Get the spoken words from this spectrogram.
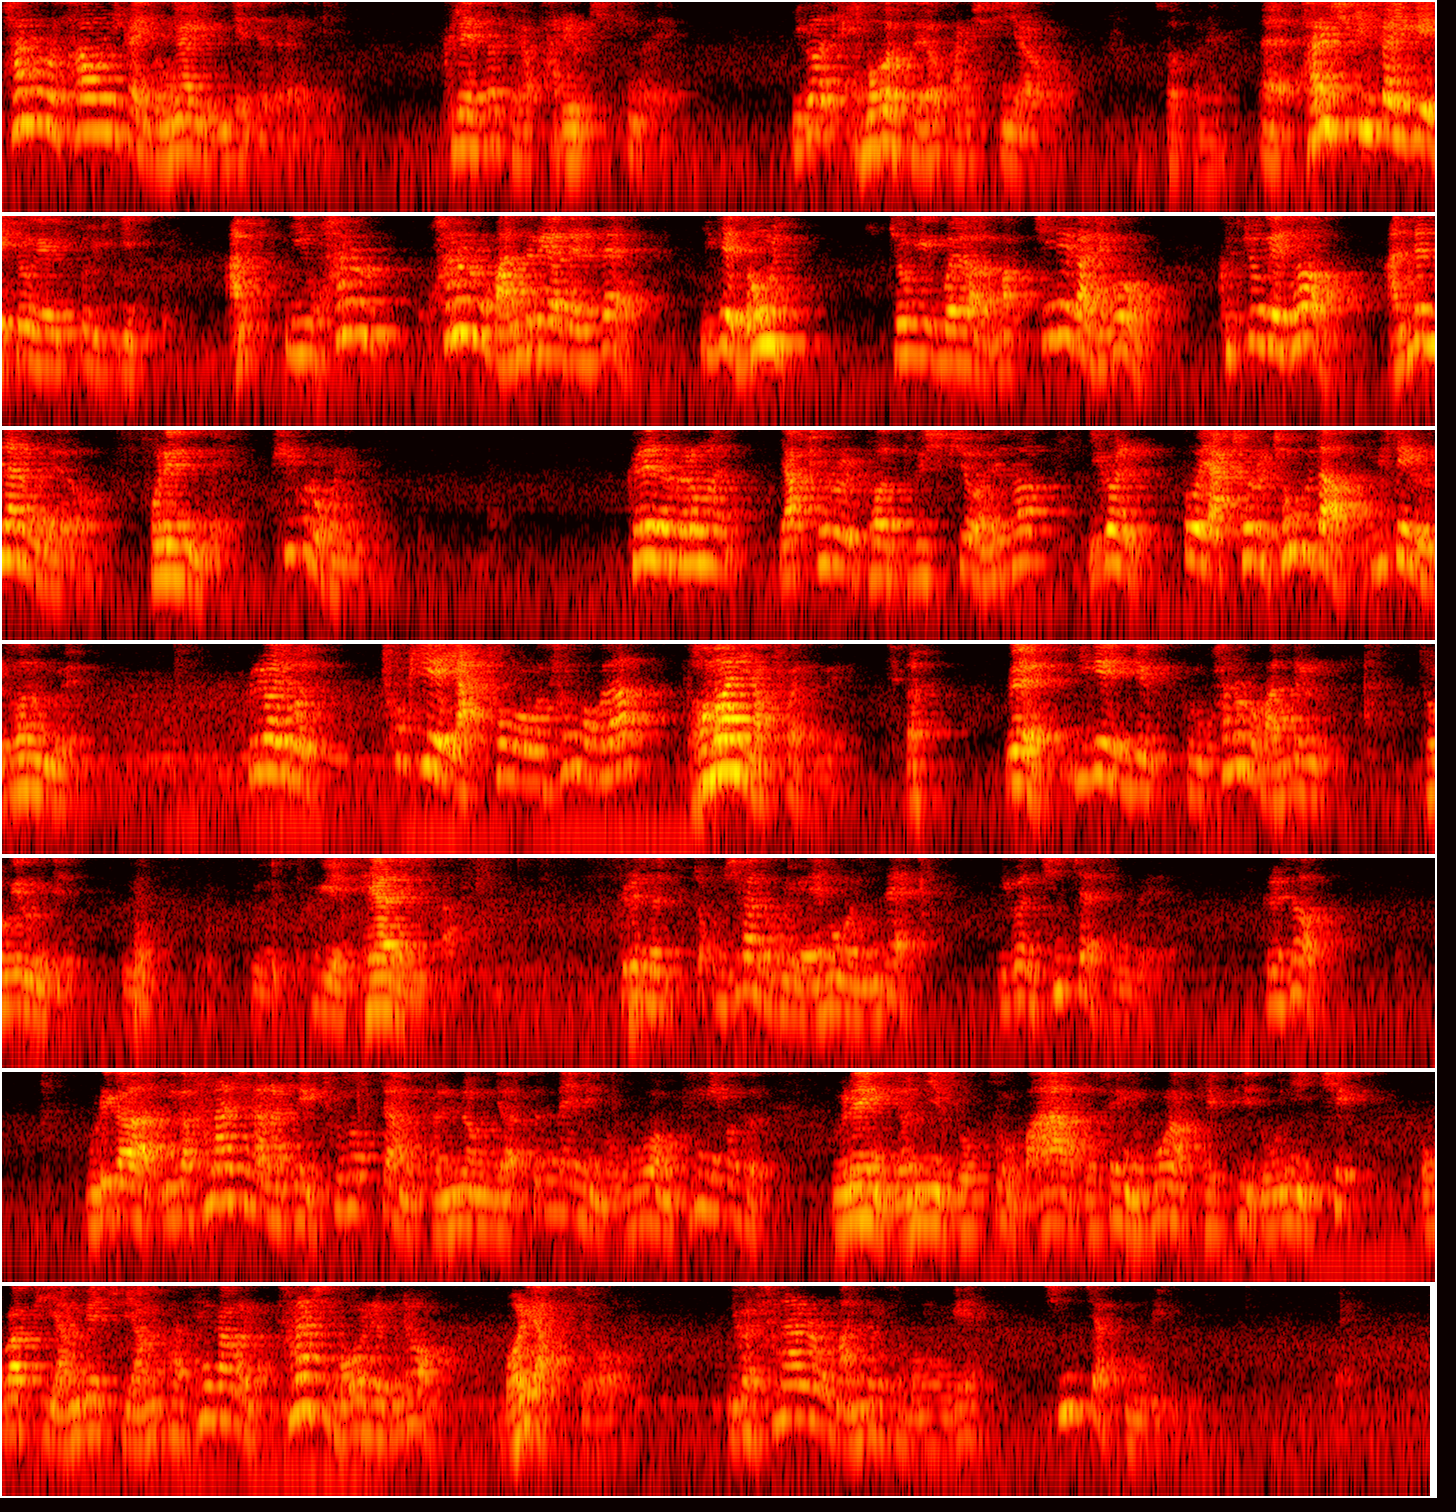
판으로 사오니까 이 농약이 문제되더라 이게. 그래서 제가 발효를 시킨 거예요. 이거 애 먹었어요 발효시키느라고. 저번에 예, 발효시키니까 이게 저기 또 이게 암- 이 환을 환으로 만들어야 되는데 이게 너무 저기 뭐야 막 진해가지고 그쪽에서 안 된다는 거예요 보냈는데 퀵으로 보냈는데 그래서 그러면 약초를 더 넣으십시오 해서 이걸 또 약초를 전부 다 1대1로 더 넣은 거예요. 그래가지고 초기에 약초 산 거보다 더 많이 약초가 된 거예요. 왜? 이게 이제 그 환으로 만들 저기로 이제 그, 그 그 게 돼야 되니까. 그래서 조금 시간도 걸리고 애먹었는데 이건 진짜 좋은 거예요. 그래서 우리가 이거 하나씩 하나씩 초석장, 결명자, 쓴매미, 뭐 우엄, 팽이버섯, 은행, 연잎, 녹두, 마, 녹색잎, 홍합, 계피, 노니, 칡, 오가피, 양배추, 양파, 생강을 하나씩 먹으려면요 머리 아프죠. 이걸 하나로 만들어서 먹는 게 진짜 국물이거든요. 네.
